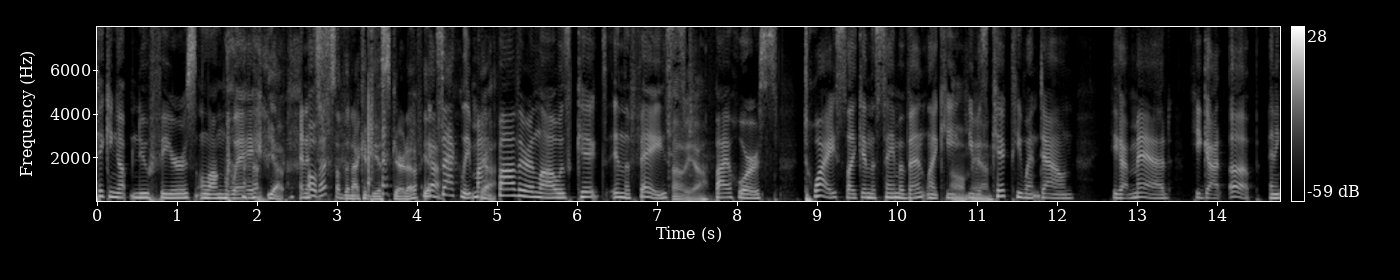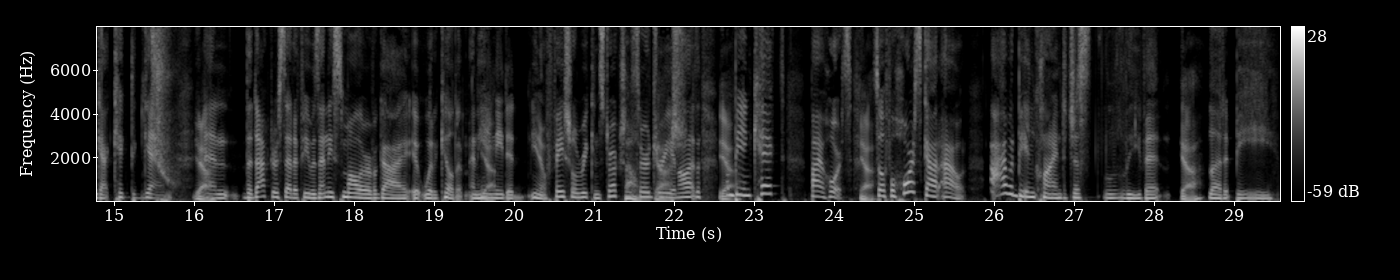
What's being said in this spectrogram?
picking up new fears along the way. Yeah. And oh, that's something I could be scared of. Yeah. Exactly. My Yeah. father-in-law was kicked in the face Oh, yeah. by a horse twice, like in the same event. Like he, Oh, he was kicked, he went down, he got mad, he got up and he got kicked again. Yeah. And the doctor said if he was any smaller of a guy, it would have killed him. And he Yeah. needed, you know, facial reconstruction Oh surgery and all that Yeah. from being kicked by a horse. Yeah. So if a horse got out, I would be inclined to just leave it, Yeah. let it be,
